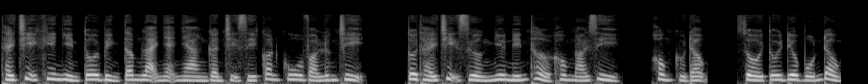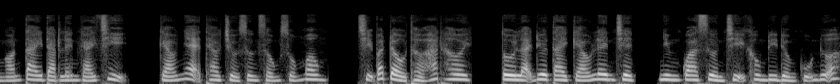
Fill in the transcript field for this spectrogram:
Thấy chị khi nhìn tôi bình tâm lại nhẹ nhàng gần chị dí con cu vào lưng chị. Tôi thấy chị dường như nín thở không nói gì, không cử động. Rồi tôi đưa bốn đầu ngón tay đặt lên gái chị, kéo nhẹ theo chiều xương sống xuống mông. Chị bắt đầu thở hắt hơi. Tôi lại đưa tay kéo lên trên, nhưng qua sườn chị không đi đường cũ nữa.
